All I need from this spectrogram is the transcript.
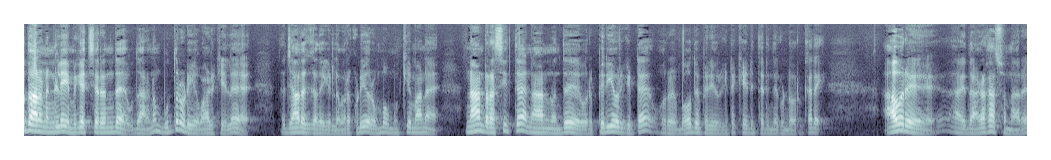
உதாரணங்களே மிகச்சிறந்த உதாரணம். புத்தருடைய வாழ்க்கையில் இந்த ஜாதக கதைகளில் வரக்கூடிய ரொம்ப முக்கியமான நான் ரசித்த நான் வந்து ஒரு பெரியவர்கிட்ட ஒரு பௌத்த பெரியவர்கிட்ட கேட்டு தெரிந்து கொண்ட ஒரு கதை. அவர் இது அழகாக சொன்னார்.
